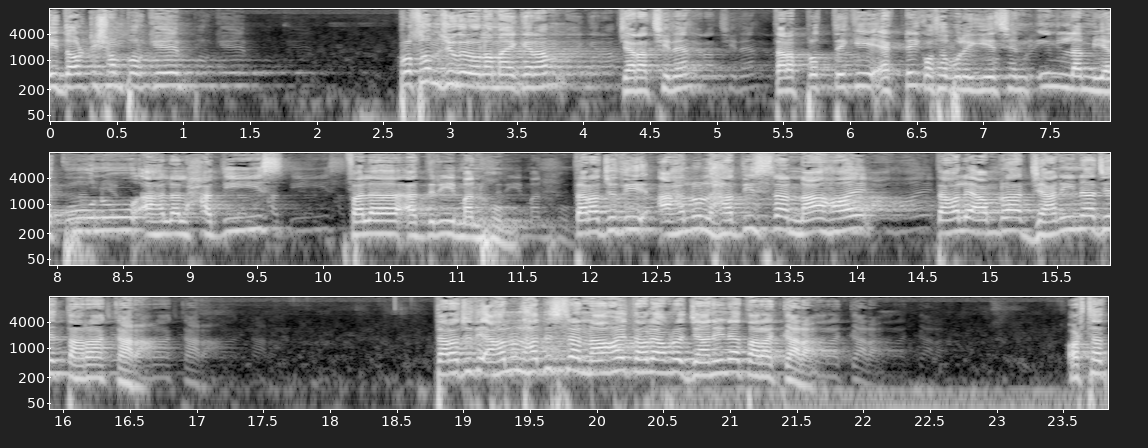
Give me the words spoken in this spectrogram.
এই দলটি সম্পর্কে প্রথম যুগের ওলামায় কেরাম যারা ছিলেন, তারা প্রত্যেকেই একটাই কথা বলে গিয়েছেন ইনলাম ইয়াকুনু আহলাল হাদিস ফালা আদরি মানহুম। তারা যদি আহলুল হাদিসরা না হয়, তাহলে আমরা জানি না যে তারা কারা। তারা যদি আহলুল হাদিসরা না হয়, তাহলে আমরা জানি না তারা কারা। অর্থাৎ,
